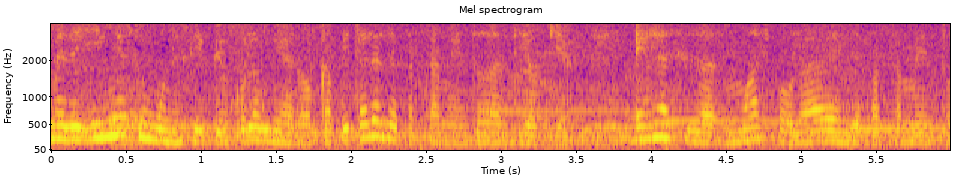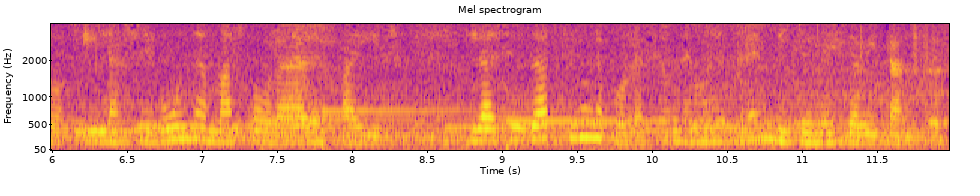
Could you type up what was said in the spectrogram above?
Medellín es un municipio colombiano, capital del departamento de Antioquia. Es la ciudad más poblada del departamento y la segunda más poblada del país. La ciudad tiene una población de más de 3 millones de habitantes.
